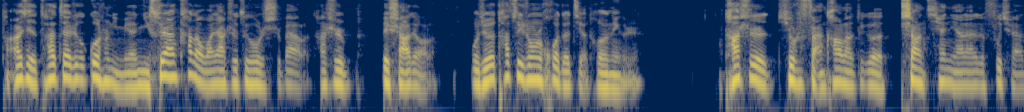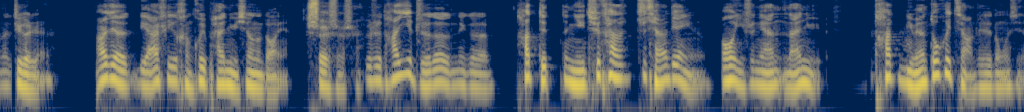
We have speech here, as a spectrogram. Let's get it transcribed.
它，而且它在这个过程里面，你虽然看到王家之最后是失败了，他是被杀掉了，我觉得他最终是获得解脱的那个人，他是就是反抗了这个上千年来的父权的这个人，而且李安是一个很会拍女性的导演，是是是，就是他一直的那个，他得你去看之前的电影，包括《饮食男男女》，他里面都会讲这些东西，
